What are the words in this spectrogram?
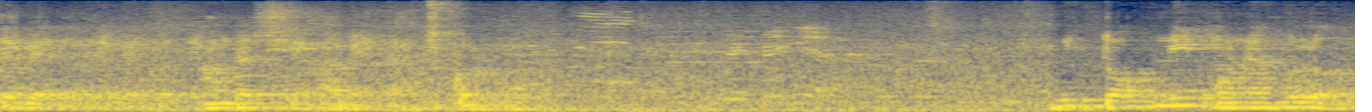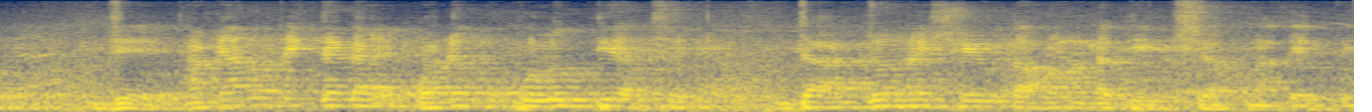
দেবেন, আমরা সেভাবে কাজ করব। তখনই মনে হলো যে আমি আর অনেক জায়গায় অনেক উপলব্ধি আছে, যার জন্য সেই উদাহরণটা দিচ্ছি আপনাদেরকে।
